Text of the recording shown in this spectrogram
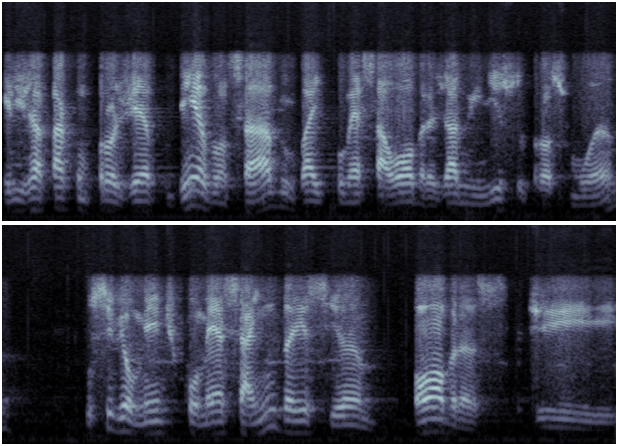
ele já está com um projeto bem avançado, vai começar a obra já no início do próximo ano. Possivelmente comece ainda esse ano obras de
